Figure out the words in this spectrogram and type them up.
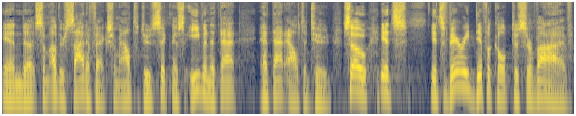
and uh, some other side effects from altitude sickness, even at that, at that altitude. So it's, it's very difficult to survive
